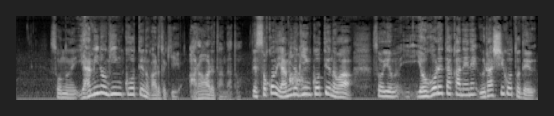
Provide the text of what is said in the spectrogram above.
そのね、闇の銀行っていうのがある時現れたんだと。で、そこの闇の銀行っていうのは、そういう汚れた金ね、裏仕事で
